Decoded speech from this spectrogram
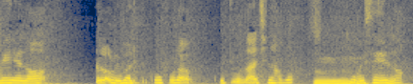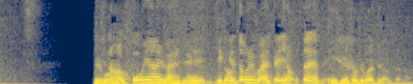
ပြီးရင်တော့လောက်လေးပါကူကူတော့ကူကျူးစားချင်တာပေါ့อืมငွေရှိရင်တော့ဒီပေါ့နော်ကိုရရပါတယ်ရေကဲတုပ်တွေပါတယ်ရောက်တဲ့ရေကဲတုပ်တွေပါတယ်ရောက်တယ်နော်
